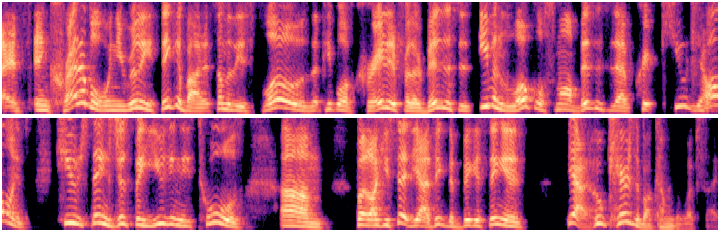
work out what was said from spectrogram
it's incredible when you really think about it some of these flows that people have created for their businesses even local small businesses that have created huge yeah. followings huge things just by using these tools um, but like you said yeah i think the biggest thing is yeah who cares about coming to the website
